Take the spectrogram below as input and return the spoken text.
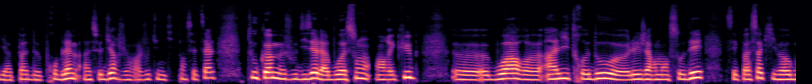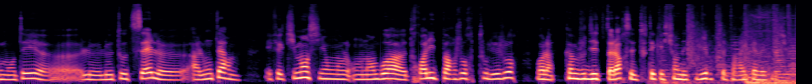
y a, pas de problème à se dire je rajoute une petite pincée de sel. Tout comme je vous disais, la boisson en récup, euh, boire euh, un litre d'eau euh, légèrement sodée, c'est pas ça qui va augmenter euh, le, le, taux de sel à long terme. Effectivement, si on, on en boit 3 litres par jour tous les jours, voilà, comme je vous disais tout à l'heure, c'est tout est question d'équilibre, c'est pareil qu'avec le sucre.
